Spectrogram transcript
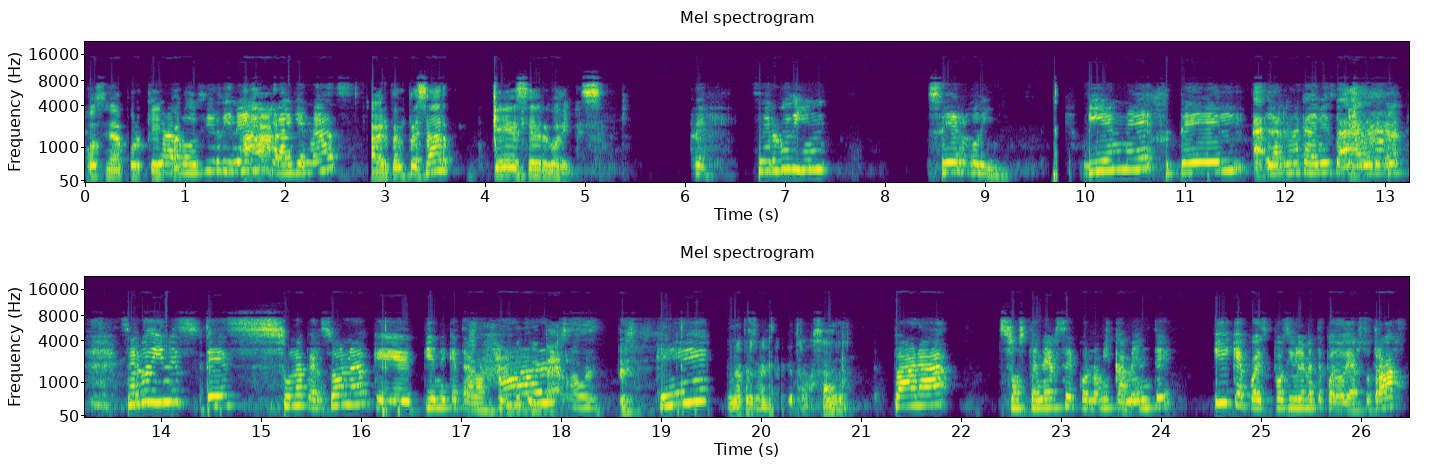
O sea, porque Para producir dinero Ajá. para alguien más. a ver, para empezar, ¿qué es ser godines? A ver, ser godín, ser godín. Viene de la Real Academia. es- ah. Ser Godín es, es una persona que tiene que Un trabajar perro, güey. que Una persona que tiene que trabajar. para sostenerse económicamente y que pues posiblemente pueda odiar su trabajo,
